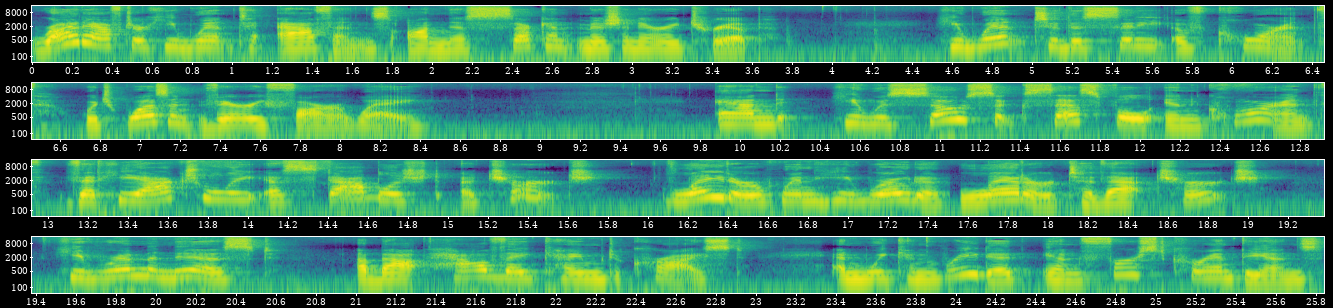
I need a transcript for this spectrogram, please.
Right after he went to Athens on this second missionary trip, he went to the city of Corinth, which wasn't very far away. And he was so successful in Corinth that he actually established a church. Later, when he wrote a letter to that church, he reminisced about how they came to Christ, and we can read it in 1 Corinthians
